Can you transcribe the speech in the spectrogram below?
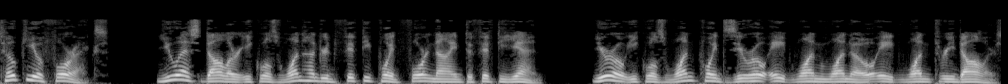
Tokyo Forex. US dollar equals 150.49 to 50 yen. Euro equals 1.08110813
